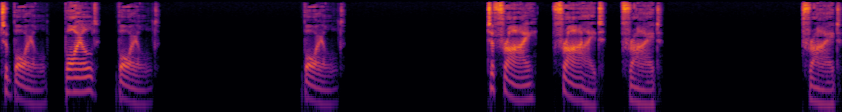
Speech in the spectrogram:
To boil, boiled, boiled. Boiled. To fry, fried, fried. Fried.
